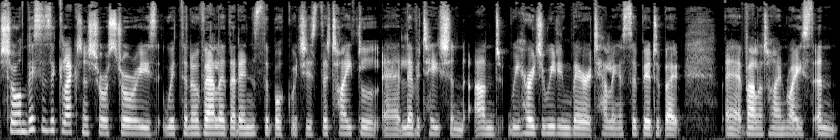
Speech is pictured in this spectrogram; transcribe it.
Sean, this is a collection of short stories with the novella that ends the book, which is the title uh, Levitation. And we heard you reading there telling us a bit about uh, Valentine Rice. And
